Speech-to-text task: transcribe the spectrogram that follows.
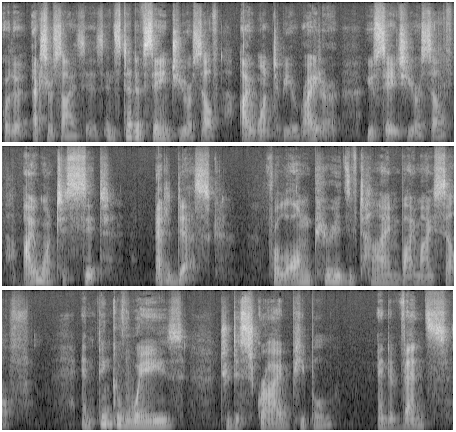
or the exercise is, instead of saying to yourself, I want to be a writer, you say to yourself, I want to sit at a desk for long periods of time by myself and think of ways to describe people and events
